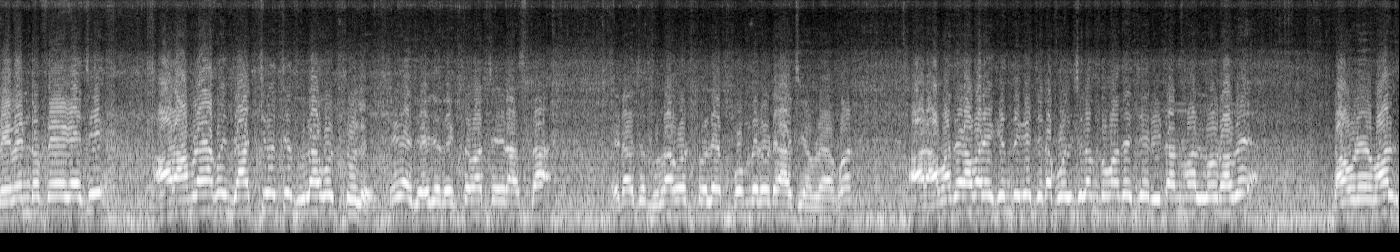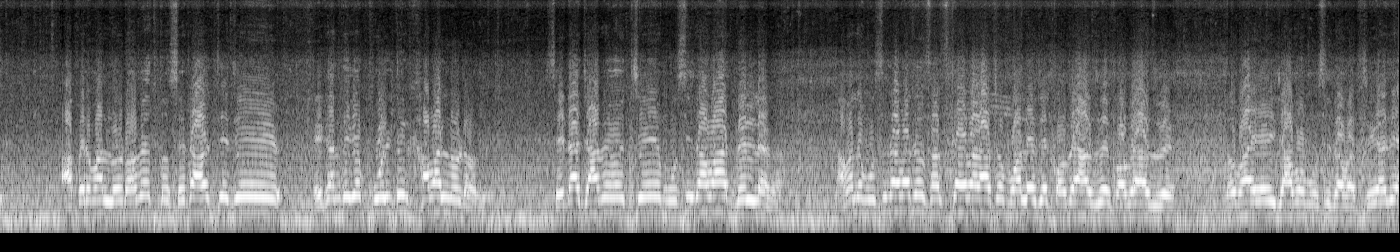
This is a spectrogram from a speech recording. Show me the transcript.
পেমেন্টও পেয়ে গেছি, আর আমরা এখন যাচ্ছি হচ্ছে ধুলাগড় টোলে, ঠিক আছে? এই যে দেখতে পাচ্ছ এই রাস্তা, এটা হচ্ছে ধুলাগড় টোলে, বোম্বে রোডে আছি আমরা এখন। আর আমাদের আবার এখান থেকে যেটা বলছিলাম তোমাদের যে রিটার্ন মাল লোড হবে ডাউনের মাল আপের মাল লোড হবে, তো সেটা হচ্ছে যে এখান থেকে পোলট্রির খাবার লোড হবে। সেটা যাবে হচ্ছে মুর্শিদাবাদ, বেলডাঙ্গা। আমাদের মুর্শিদাবাদেও সাবস্ক্রাইবার আছো, বলে যে কবে আসবে কবে আসবে। তো ভাই, এই যাব মুর্শিদাবাদ, ঠিক আছে?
